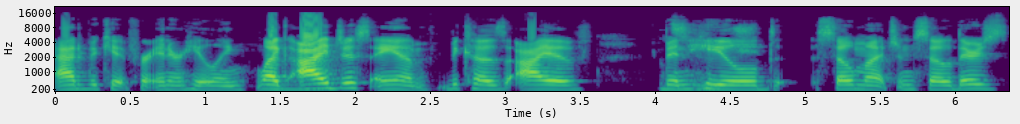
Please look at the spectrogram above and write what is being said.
advocate for inner healing. Like Mm-hmm. I just am because I have been healed so much, and so there's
